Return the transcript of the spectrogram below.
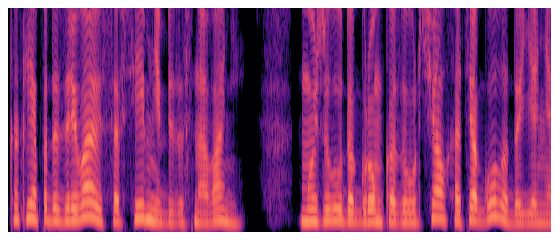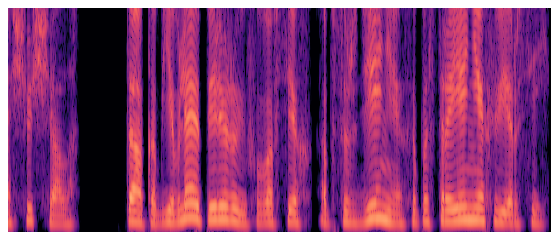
как я подозреваю, совсем не без оснований. Мой желудок громко заурчал, хотя голода я не ощущала. «Так, объявляю перерыв во всех обсуждениях и построениях версий»,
